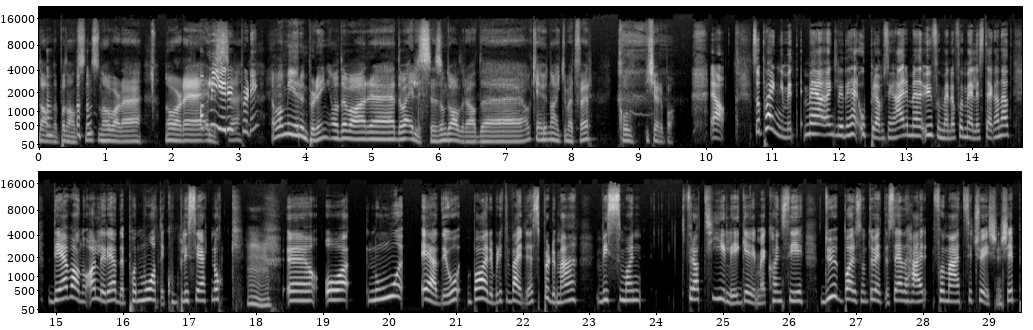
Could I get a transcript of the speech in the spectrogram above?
damene på dansen, så nå var det, nå var det Og mye Else. rundpuling! Det var mye rundpuling, og det var, eh, det var Else som du aldri hadde Ok, hun har jeg ikke møtt før. Cool, vi kjører på. Ja. Så poenget mitt med denne oppramsinga her, med uformelle og formelle stegene, er at det var nå allerede på en måte komplisert nok. Mm. Uh, og nå er det jo bare blitt verre, spør du meg, hvis man fra tidlig i gamet kan si Du, bare sånn at du vet det, så er det her for meg et situationship.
